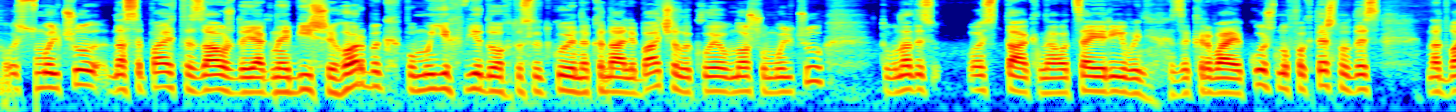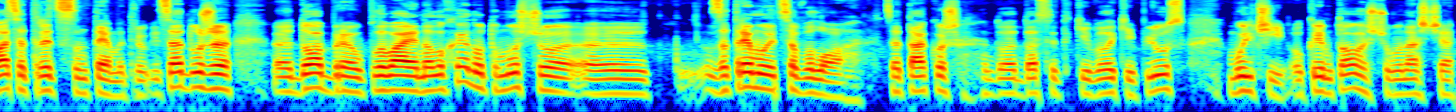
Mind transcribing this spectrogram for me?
ось мульчу насипайте завжди як найбільший горбик. По моїх відео, хто слідкує на каналі, бачили, коли я вношу мульчу, то вона десь ось так на оцей рівень закриває куш, ну фактично десь на 20-30 см. І це дуже е, добре впливає на лохину, тому що е, затримується волога. Це також досить такий великий плюс мульчі, окрім того, що вона ще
